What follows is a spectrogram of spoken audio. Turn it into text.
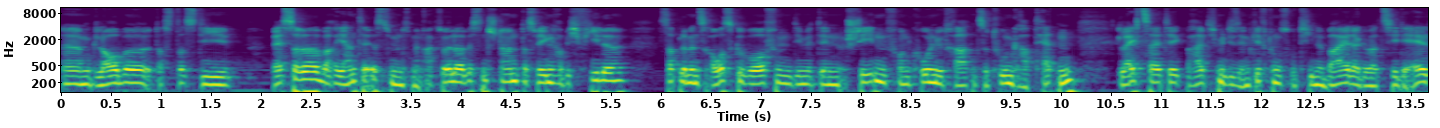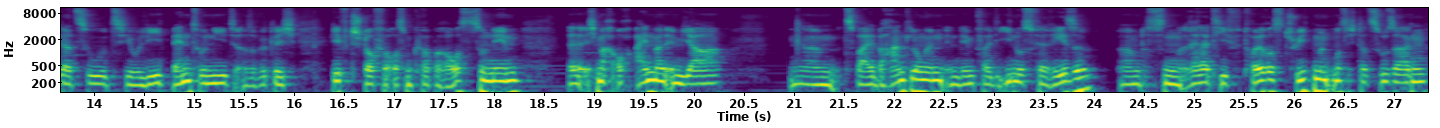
ähm, glaube, dass das die bessere Variante ist, zumindest mein aktueller Wissensstand. Deswegen habe ich viele Supplements rausgeworfen, die mit den Schäden von Kohlenhydraten zu tun gehabt hätten. Gleichzeitig behalte ich mir diese Entgiftungsroutine bei. Da gehört CDL dazu, Zeolit, Bentonit, also wirklich Giftstoffe aus dem Körper rauszunehmen. Äh, ich mache auch einmal im Jahr ähm, zwei Behandlungen, in dem Fall die Inosferese. Ähm, das ist ein relativ teures Treatment, muss ich dazu sagen.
